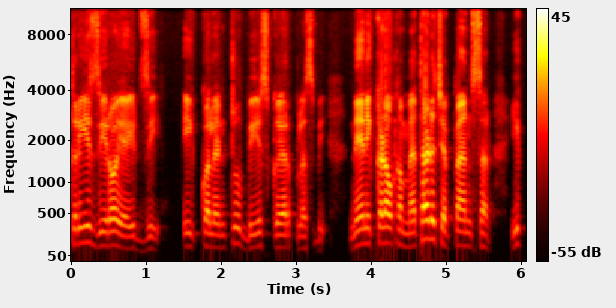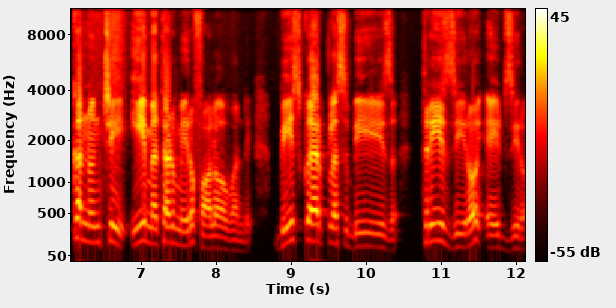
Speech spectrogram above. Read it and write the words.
three zero eight జీ equivalent to B square plus B నేను ఇక్కడ ఒక మెథడ్ చెప్పాను సార్ ఇక్కడ నుంచి ఈ మెథడ్ మీరు ఫాలో అవ్వండి. B square plus B is three zero eight zero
